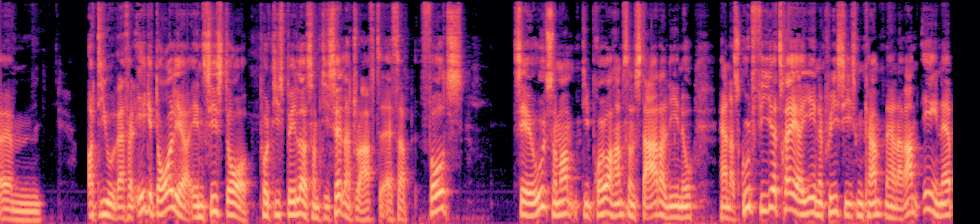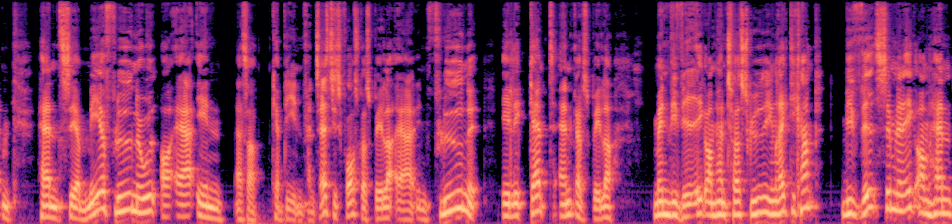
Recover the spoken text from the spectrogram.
Øhm, og de er jo i hvert fald ikke dårligere end sidste år på de spillere, som de selv har draftet. Altså, Fultz ser jo ud som om, de prøver ham som starter lige nu. Han har skudt fire træer i en af preseason-kampene, han har ramt en af dem. Han ser mere flydende ud og er en, altså kan blive en fantastisk forsvarsspiller, er en flydende, elegant angrebsspiller, men vi ved ikke, om han tør skyde i en rigtig kamp. Vi ved simpelthen ikke, om han,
